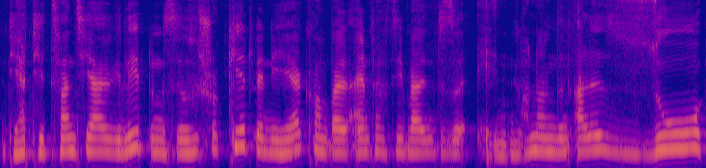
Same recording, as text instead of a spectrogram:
die hat hier 20 Jahre gelebt und ist so schockiert, wenn die herkommt, weil einfach sie meinte so, ey, in London sind alle so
